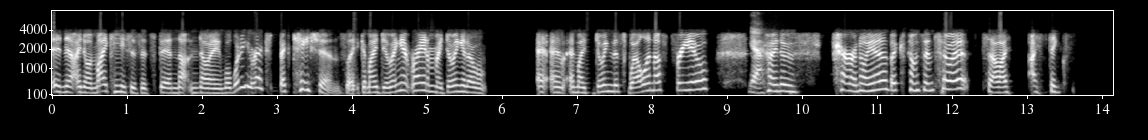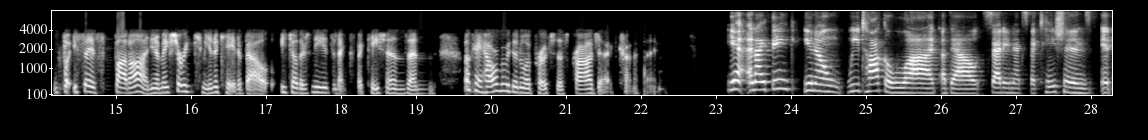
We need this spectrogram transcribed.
and I know in my cases it's been not knowing, well, what are your expectations? Like, am I doing it right? Am I doing it? Am, am I doing this well enough for you? Yeah. Kind of paranoia that comes into it. So I, I think what you say is spot on. You know, make sure we communicate about each other's needs and expectations and okay, how are we going to approach this project kind of thing. Yeah, and I think, you know, we talk a lot about setting expectations and,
